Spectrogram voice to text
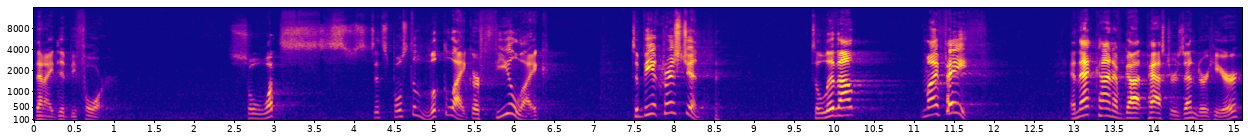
than I did before. So, what's it supposed to look like or feel like to be a Christian? to live out my faith? And that kind of got Pastor Zehnder here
